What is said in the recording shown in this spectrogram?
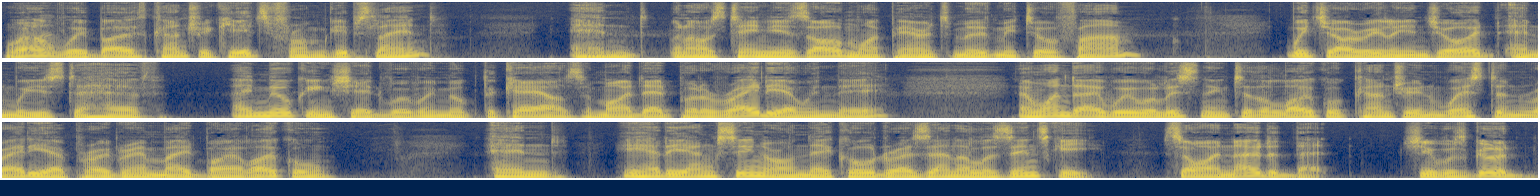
Well, we're both country kids from Gippsland. And when I was 10 years old, my parents moved me to a farm, which I really enjoyed. And we used to have a milking shed where we milked the cows. And my dad put a radio in there. And one day we were listening to the local country and western radio program made by a local. And he had a young singer on there called Rosanna Lazinski. So I noted that. She was good.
